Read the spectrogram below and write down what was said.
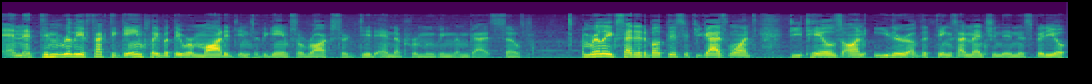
and that didn't really affect the gameplay, but they were modded into the game, so Rockstar did end up removing them, guys. So I'm really excited about this. If you guys want details on either of the things I mentioned in this video,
